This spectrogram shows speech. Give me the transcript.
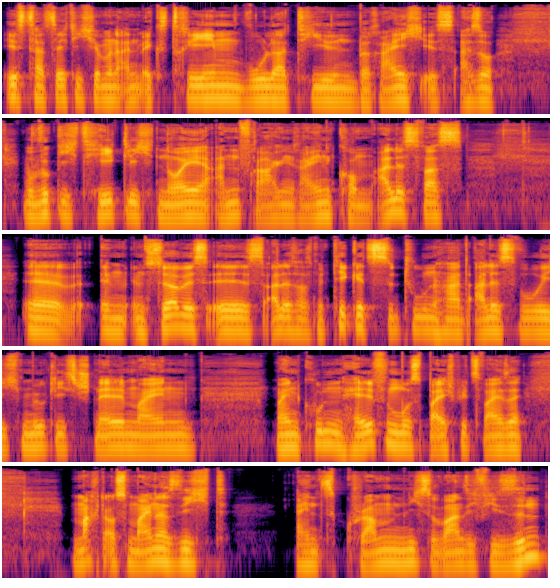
ist tatsächlich, wenn man in einem extrem volatilen Bereich ist. Also wo wirklich täglich neue Anfragen reinkommen. Alles, was äh, im, im Service ist, alles, was mit Tickets zu tun hat, alles, wo ich möglichst schnell meinen, meinen Kunden helfen muss, beispielsweise, macht aus meiner Sicht ein Scrum nicht so wahnsinnig viel Sinn.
